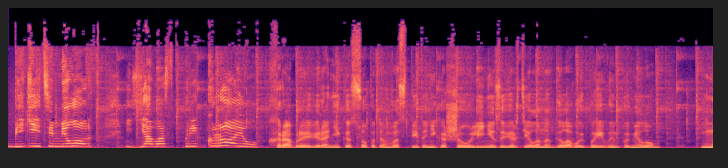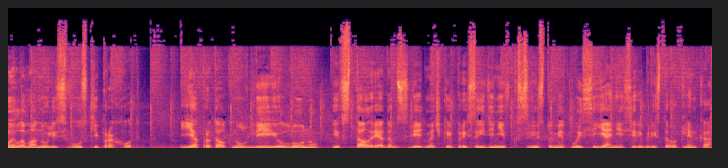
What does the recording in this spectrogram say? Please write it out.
«Бегите, милорд! Я вас прикрою!» Храбрая Вероника с опытом воспитанника Шаолини завертела над головой боевым помелом. Мы ломанулись в узкий проход. Я протолкнул Лию, Луну и встал рядом с ведьмочкой, присоединив к свисту метлы сияние серебристого клинка.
